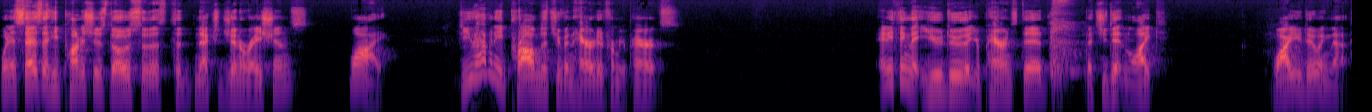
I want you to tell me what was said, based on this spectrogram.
When it says that he punishes those to the to next generations, why? Do you have any problems that you've inherited from your parents? Anything that you do that your parents did that you didn't like? Why are you doing that?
